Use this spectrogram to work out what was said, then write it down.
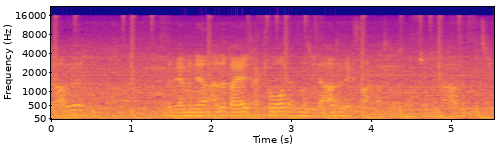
Silage. Dann werden wir ja alle beide Traktoren erstmal Silage wegfahren lassen. Also zum Silageprinzip.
